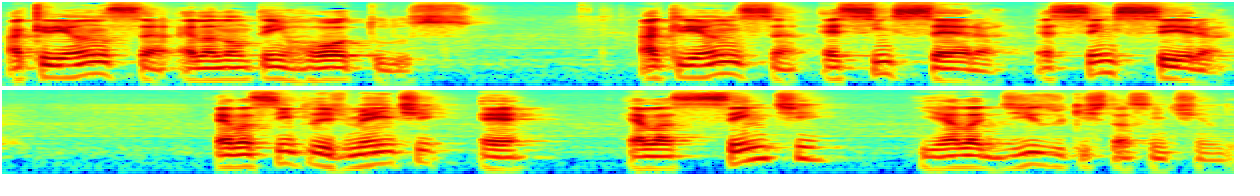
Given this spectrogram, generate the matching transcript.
A criança, ela não tem rótulos. A criança é sincera, é sincera. Ela simplesmente é. Ela sente e ela diz o que está sentindo.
